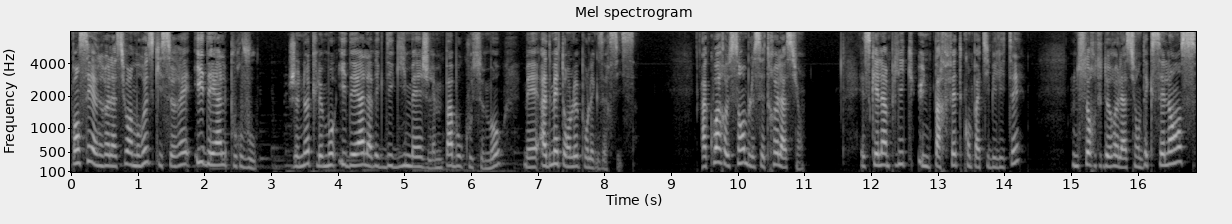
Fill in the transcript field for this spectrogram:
Pensez à une relation amoureuse qui serait idéale pour vous. Je note le mot idéal avec des guillemets, je n'aime pas beaucoup ce mot, mais admettons-le pour l'exercice. À quoi ressemble cette relation? Est-ce qu'elle implique une parfaite compatibilité? Une sorte de relation d'excellence,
